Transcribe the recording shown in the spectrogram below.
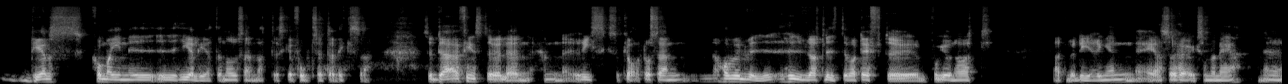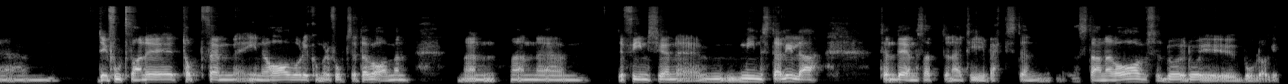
dels komma in i, i helheten och sen att det ska fortsätta växa. Så där finns det väl en, en risk såklart. Och sen har väl vi hyvlat lite vart efter på grund av att, att värderingen är så hög som den är. Ehm, det är fortfarande topp fem innehav och det kommer det fortsätta vara. Men, men, men ehm, det finns ju en eh, minsta lilla tendens att den här tillväxten stannar av så då, då är ju bolaget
